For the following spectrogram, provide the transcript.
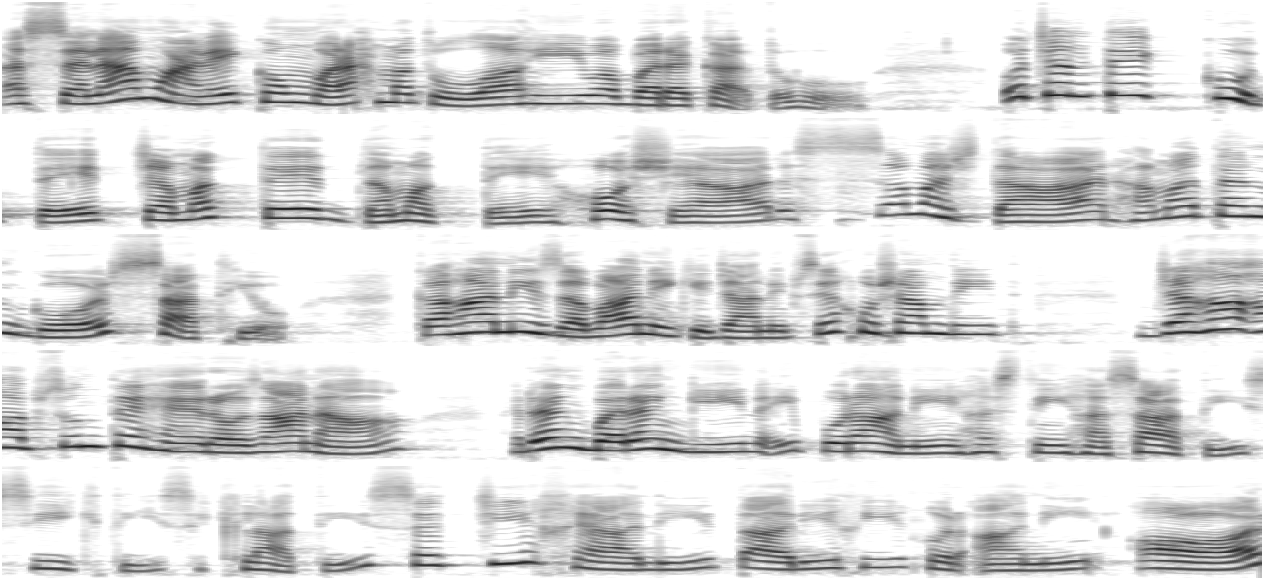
السلام علیکم ورحمۃ اللہ وبرکاتہ۔ اچھلتے، کودتے، چمکتے، دمکتے، ہوشیار، سمجھدار، ہمتن گوش ساتھیوں کہانی زبانی کی جانب سے خوش آمدید۔ جہاں آپ سنتے ہیں روزانہ رنگ برنگی نئی پرانی ہستی ہساتی سیکھتی سکھلاتی، سچی خیالی، تاریخی قرآنی اور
